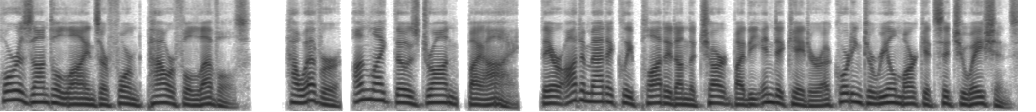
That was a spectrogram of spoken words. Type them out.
Horizontal lines are formed powerful levels. However, unlike those drawn by eye, they are automatically plotted on the chart by the indicator according to real market situations,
